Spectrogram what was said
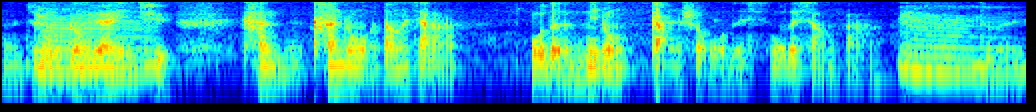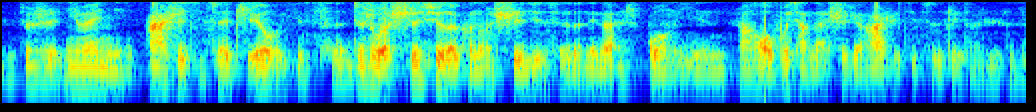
了，就是我更愿意去看、看重我当下我的那种感受，我的我的想法，嗯，对，就是因为你二十几岁只有一次，就是我失去了可能十几岁的那段光阴，然后我不想再失去二十几岁的这段日子。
